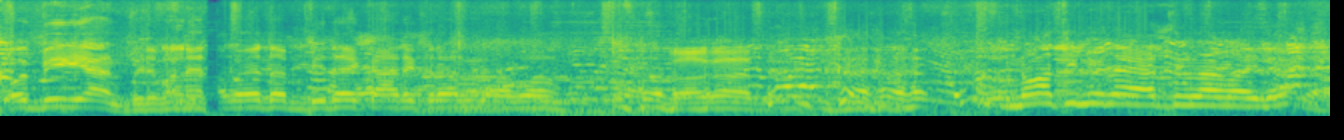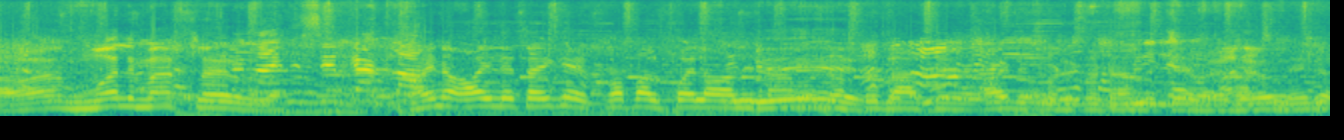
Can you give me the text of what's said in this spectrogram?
ओ विज्ञान। भिडियो बनाएर अब यता विदाय कार्यक्रम अब नचिनेर याद तिमीलाई मैले। मैले मार्क्स लगाएर होइन अहिले चाहिँ के कपाल पहिला अलिक लामो जस्तो लाग्थ्यो अहिले छोटो छोटो अनि त्यही भएर नचिनेको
